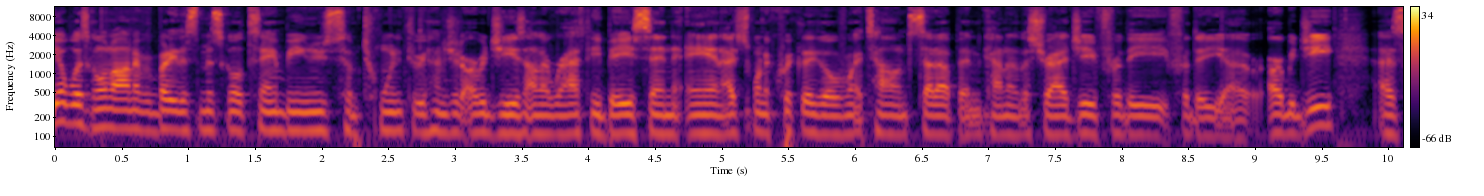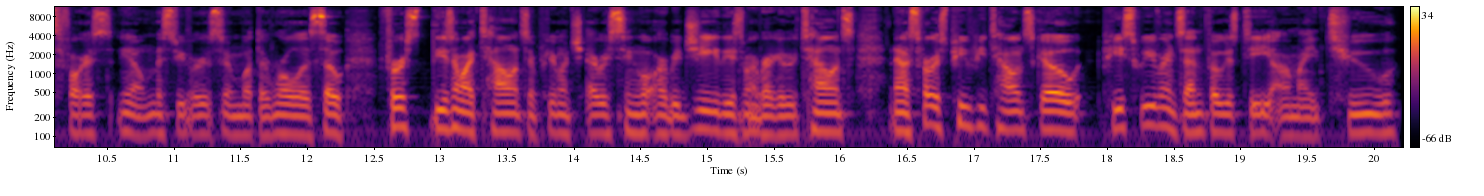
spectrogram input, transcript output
Yo, what's going on, everybody? This is Mystical. Today I'm being used some 2300 RBGs on the Rathi Basin, and I just want to quickly go over my talent setup and kind of the strategy for the for the uh, RBG as far as you know Mistweavers and what their role is. So first, these are my talents in pretty much every single RBG. These are my regular talents. Now, as far as PvP talents go, Peaceweaver and Zen Focus Tea are my two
